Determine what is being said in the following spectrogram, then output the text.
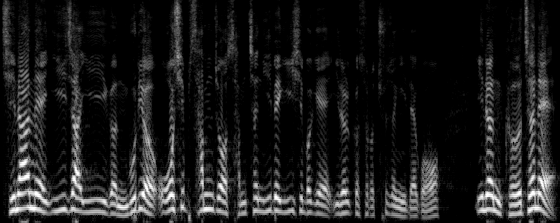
지난해 이자 이익은 무려 53조 3,220억에 이를 것으로 추정이 되고 이는 그 전에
